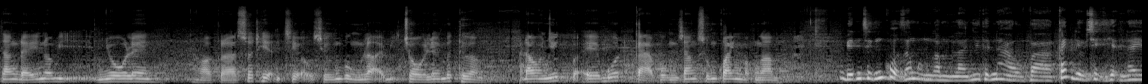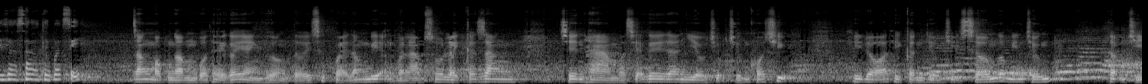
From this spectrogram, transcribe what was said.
răng đấy nó bị nhô lên hoặc là xuất hiện triệu chứng vùng lợi bị trồi lên bất thường, đau nhức và ê buốt cả vùng răng xung quanh mọc ngầm biến chứng của răng mọc ngầm là như thế nào và cách điều trị hiện nay ra sao thưa bác sĩ? Răng mọc ngầm có thể gây ảnh hưởng tới sức khỏe răng miệng và làm xô lệch các răng trên hàm và sẽ gây ra nhiều triệu chứng khó chịu. Khi đó thì cần điều trị sớm các biến chứng, thậm chí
